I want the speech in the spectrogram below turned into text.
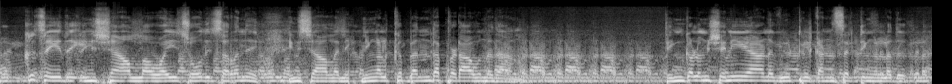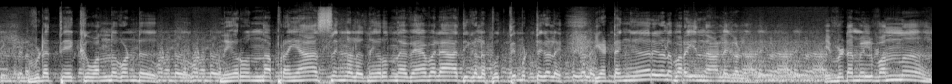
ബുക്ക് ചെയ്ത് ഇൻഷാ ചോദിച്ചറിഞ്ഞ് ഇൻഷാ നിങ്ങൾക്ക് ബന്ധപ്പെടാവുന്നതാണ്. തിങ്കളും ശനിയാണ് വീട്ടിൽ കൺസൾട്ടിംഗ് ഉള്ളത്. ഇവിടത്തേക്ക് വന്നുകൊണ്ട് നീറുന്ന പ്രയാസങ്ങൾ നീറുന്ന വേവലാതികൾ ബുദ്ധിമുട്ടുകൾ എടങ്ങേറുകൾ പറയുന്ന ആളുകൾ ഇവിടമിൽ വന്ന്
